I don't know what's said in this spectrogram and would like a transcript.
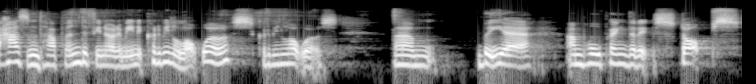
hasn't happened, if you know what I mean. It could have been a lot worse. Could have been a lot worse. Um, but yeah, I'm hoping that it stops.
